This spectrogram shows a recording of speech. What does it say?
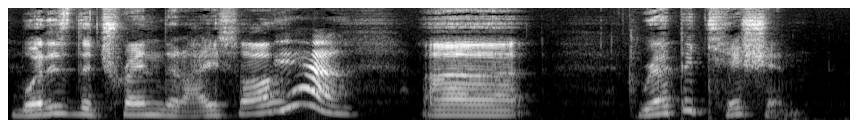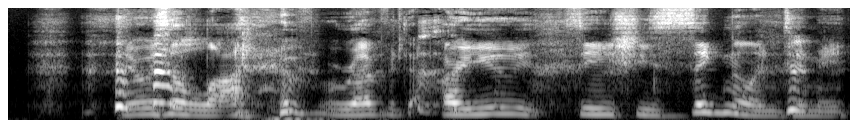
What is the trend that I saw? Yeah. Uh, repetition. There was a lot of repetition. Are you see? She's signaling to me.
